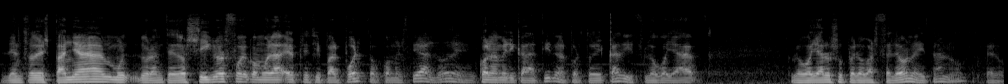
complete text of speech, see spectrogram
dentro de España, durante dos siglos fue como la- el principal puerto comercial, ¿no? Con América Latina, el puerto de Cádiz. Luego ya, luego ya lo superó Barcelona y tal, ¿no? Pero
